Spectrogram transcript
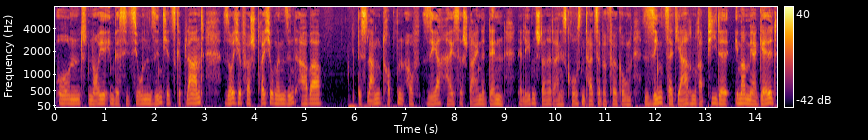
und neue Investitionen sind jetzt geplant. Solche Versprechungen sind aber bislang Tropfen auf sehr heiße Steine, denn der Lebensstandard eines großen Teils der Bevölkerung sinkt seit Jahren rapide. Immer mehr Geld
